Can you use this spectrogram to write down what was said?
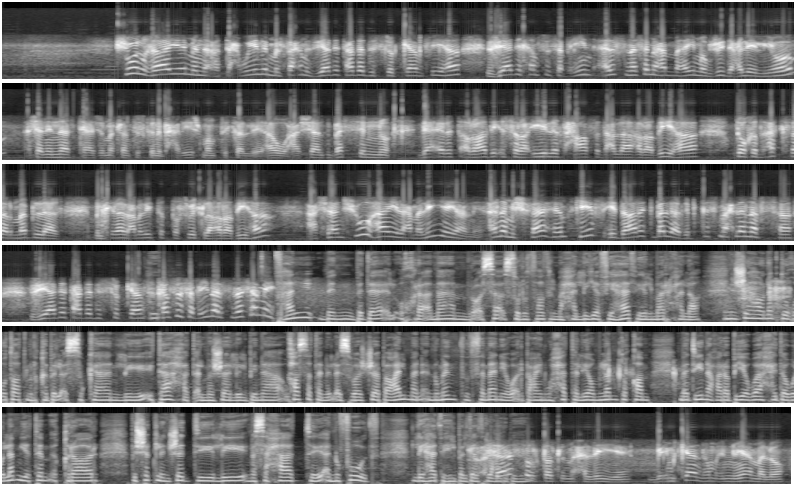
شو الغاية من تحويل من الفحم زيادة عدد السكان فيها؟ زيادة 75 ألف نسمة عما هي موجودة عليه اليوم عشان الناس تهاجر مثلا تسكن بحريش منطقة اللي أو عشان بس إنه دائرة أراضي إسرائيل تحافظ على أراضيها وتأخذ أكثر مبلغ من خلال عملية التسويق لأراضيها. عشان شو هاي العملية يعني؟ أنا مش فاهم كيف إدارة بلد بتسمح لنفسها. زيادة عدد السكان. 75 ألف نسمة. هل من بدائل أخرى أمام رؤساء السلطات المحلية في هذه المرحلة؟ من جهة هناك ضغوطات من قبل السكان لإتاحة المجال للبناء خاصة الأزواج. جاب علما أنه منذ 48 وحتى اليوم لم تقم مدينة عربية واحدة ولم يتم إقرار بشكل جدي لمساحات النفوذ لهذه البلدات العربية. السلطات المحلية بإمكانهم أنه يعملوا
